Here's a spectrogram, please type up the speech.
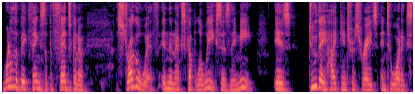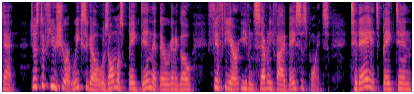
One of the big things that the Fed's going to struggle with in the next couple of weeks as they meet is do they hike interest rates and to what extent? Just a few short weeks ago, it was almost baked in that they were going to go 50 or even 75 basis points. Today, it's baked in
